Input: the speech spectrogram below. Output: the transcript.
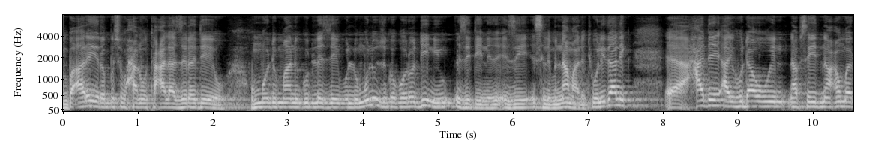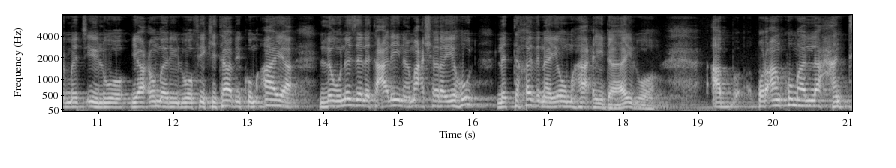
እምበኣረይ ረቢ ስብሓነሁ ወተዓላ ዝረደዮ እሞ ድማ ጉድለት ዘይብሉ ሙሉእ ዝገበሮ ዲን እዩ እዚ ዲን እዚ እስልምና ማለት እዩ ወሊዛሊክ ሓደ ኣይሁዳዊ እውን ናብ ሰይድና ዑመር መፂኡ ኢልዎ ያ ዑመር ኢልዎ ፊ ክታቢኩም ኣያ ለው ነዘለት ዓለይና ማዕሸራ የሁድ ለተኸዝና የውምሃ ዒዳ ኢልዎ ኣብ ቁርኣንኩም ኣላ ሓንቲ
